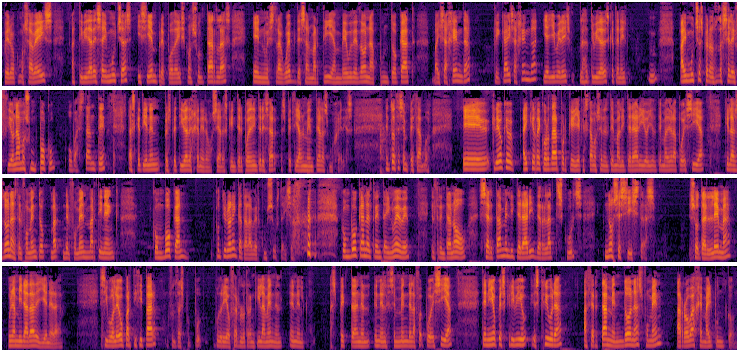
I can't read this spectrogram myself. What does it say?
Pero como sabéis, actividades hay muchas y siempre podéis consultarlas en nuestra web de San Martí, ambeudedona.cat, vais a agenda, clicáis agenda y allí veréis las actividades que tenéis. Mm, Hay muchas, pero nosotros seleccionamos un poco o bastante las que tienen perspectiva de género, o sea, las que pueden interesar especialmente a las mujeres. Entonces empezamos. Eh, creo que hay que recordar, porque ya que estamos en el tema literario y el tema de la poesía, que las donas del fomento mar- del foment martinenc convocan continuaré en català, a veure com surt això. Convoquen el 39, el 39, certamen literari de relats curts no sexistes, sota el lema Una mirada de gènere. Si voleu participar, vosaltres po- po- podríeu fer-lo tranquil·lament en el, en el aspecte, en el, en el segment de la poesia, teníeu que escriviu, que escriure a certamendonesfoment arroba gmail.com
